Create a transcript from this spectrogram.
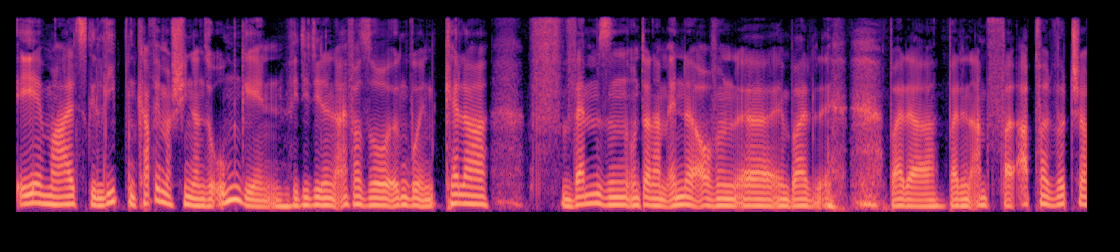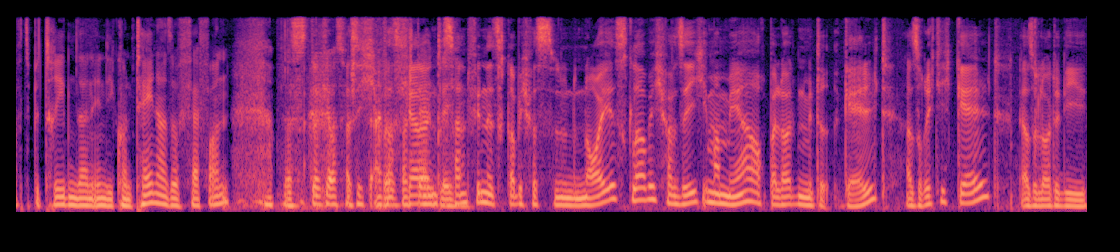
ehemals geliebten Kaffeemaschinen dann so umgehen, wie die die dann einfach so irgendwo in den Keller wemsen und dann am Ende auf den, äh, bei, bei, der, bei den Abfall, Abfallwirtschaftsbetrieben dann in die Container so pfeffern. Das ist durchaus Was ich, was ich ja interessant finde, ist, glaube ich, was Neues, glaube ich, sehe ich immer mehr, auch bei Leuten mit Geld, also richtig Geld. Also Leute, die,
